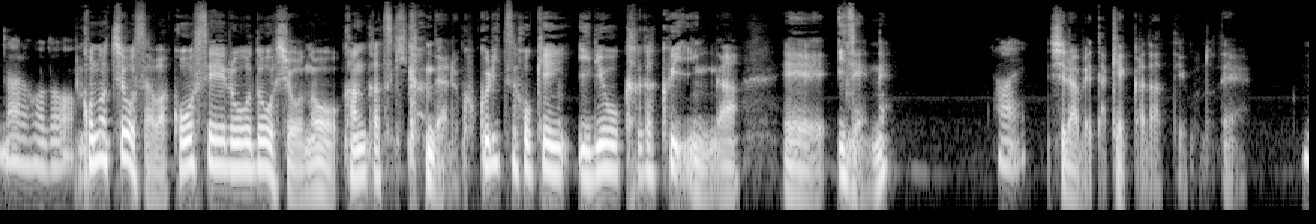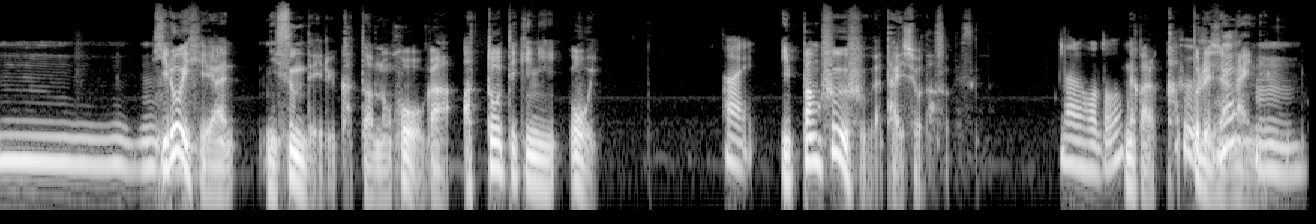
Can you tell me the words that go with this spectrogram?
なるほど。この調査は厚生労働省の管轄機関である国立保健医療科学院が、えー以前ね、はい。調べた結果だっていうことで、うーん。広い部屋に住んでいる方の方が圧倒的に多い。はい。一般夫婦が対象だそうです。なるほど。だからカップルじゃないんねうん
